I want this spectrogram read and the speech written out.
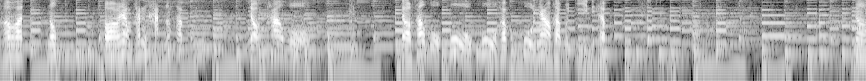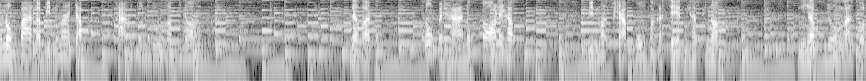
เพราะว่านกตอยังพันขัดนะครับ เจ้าเท่าโบ เจ้าเท่าโบคู่คู่ครับคู่เง่าครับเมื่อกี้นี่ครับน้องนกป้ากับบินมาจับหางต้นดูครับพี่น้อง แล้วก็ลงไปหานกตอเลยครับ บินมาจับมุมผักเกษตรนี่ครับพี่น้องนี่ครับโยงล้างต้น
